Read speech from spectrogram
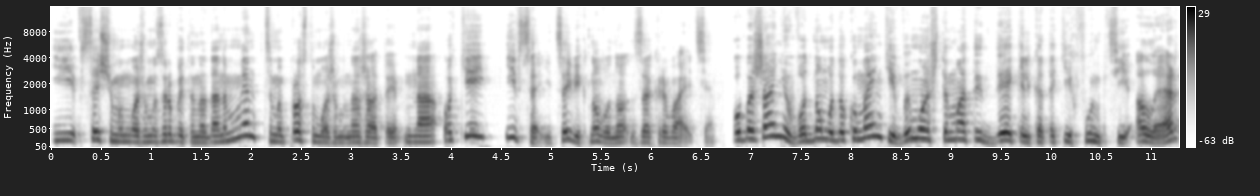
І все, що ми можемо зробити на даний момент, це ми просто можемо нажати на ОК, і все, і це вікно воно закривається. По бажанню в одному документі ви можете мати декілька таких функцій alert,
